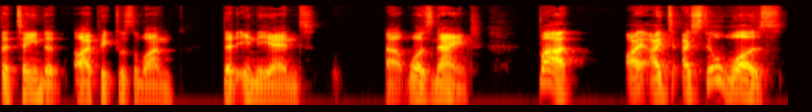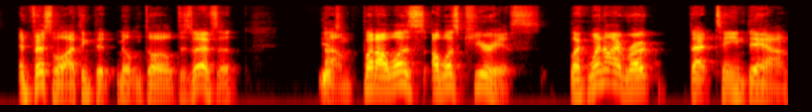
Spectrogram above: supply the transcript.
the team that I picked was the one that, in the end, uh, was named. But I, I, I still was and first of all, I think that Milton Doyle deserves it. Yes. Um, but I was I was curious. Like when I wrote that team down,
